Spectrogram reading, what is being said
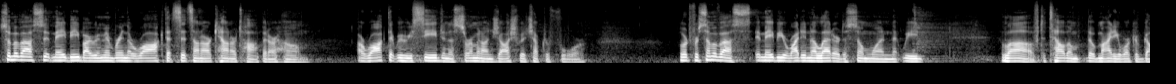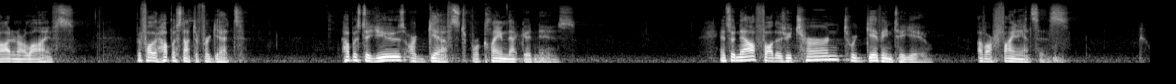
Some of us, it may be by remembering the rock that sits on our countertop at our home, a rock that we received in a sermon on Joshua chapter 4. Lord, for some of us, it may be writing a letter to someone that we love to tell them the mighty work of God in our lives. But Father, help us not to forget. Help us to use our gifts to proclaim that good news. And so now, Father, as we turn toward giving to you of our finances,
